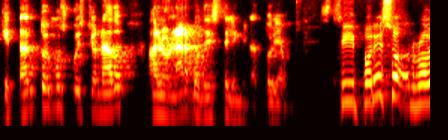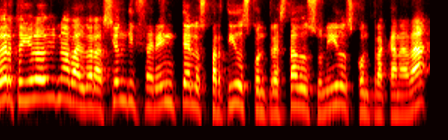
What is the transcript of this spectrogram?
que tanto hemos cuestionado a lo largo de esta eliminatoria. Sí, por eso, Roberto, yo le doy una valoración diferente a los partidos contra Estados Unidos, contra Canadá,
